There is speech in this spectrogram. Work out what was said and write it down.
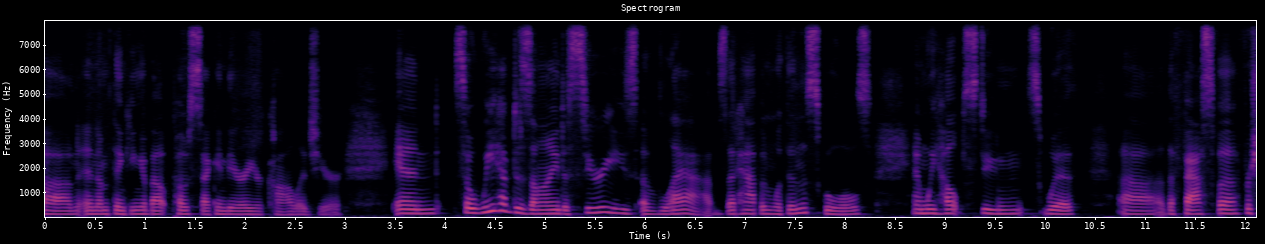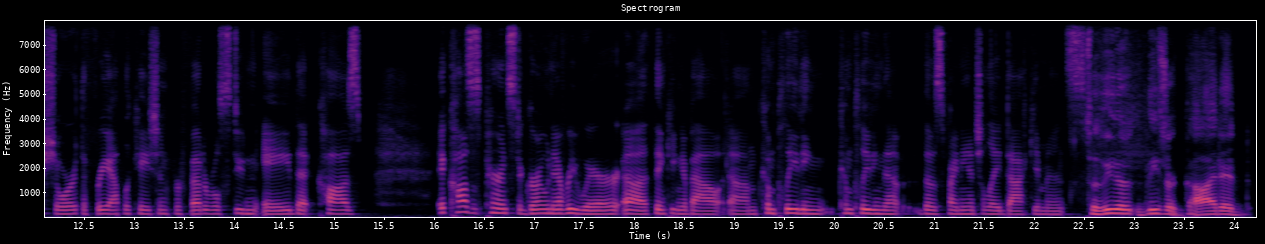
Um, and I'm thinking about post secondary or college here. And so we have designed a series of labs that happen within the schools, and we help students with uh, the FAFSA for short, the free application for federal student aid that cause it causes parents to groan everywhere uh, thinking about um, completing completing that those financial aid documents. So these are, these are guided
